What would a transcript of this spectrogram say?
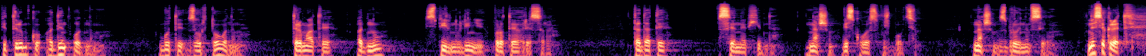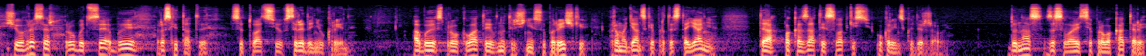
підтримку один одному, бути згуртованими, тримати одну спільну лінію проти агресора та дати все необхідне нашим військовослужбовцям, нашим Збройним силам. Не секрет, що агресор робить все, аби розхитати ситуацію всередині України, аби спровокувати внутрішні суперечки, громадянське протистояння та показати слабкість української держави. До нас засилаються провокатори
